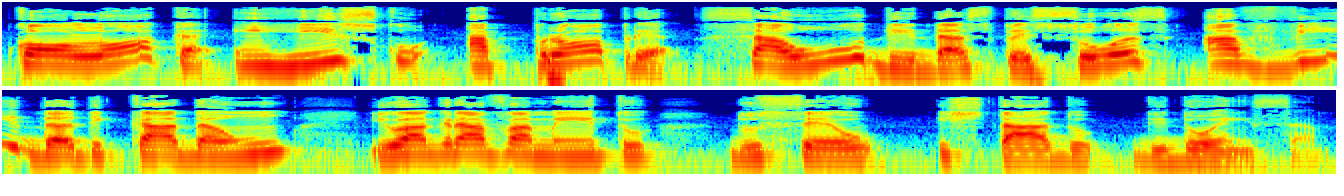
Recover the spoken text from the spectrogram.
coloca em risco a própria saúde das pessoas, a vida de cada um e o agravamento do seu estado de doença.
